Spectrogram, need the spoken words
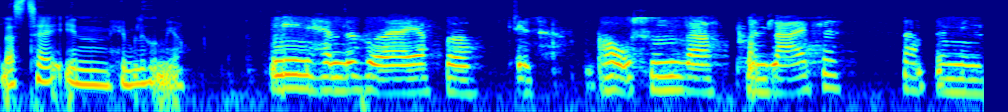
Lad os tage en hemmelighed mere. Min hemmelighed er, at jeg for et par år siden var på en legeplads sammen med min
